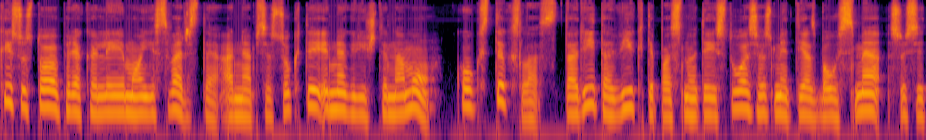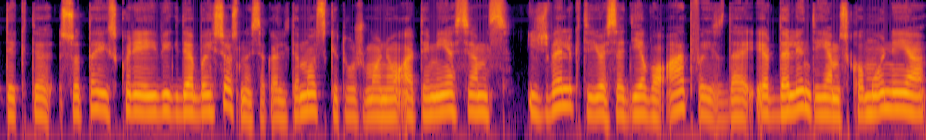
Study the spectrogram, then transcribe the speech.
Kai sustojo prie kalėjimo, jis svarstė, ar neapsisukti ir negrįžti namo. Koks tikslas - tą rytą vykti pas nuteistuosius mirties bausme, susitikti su tais, kurie įvykdė baisius nusikaltimus kitų žmonių artimiesiems, išvelgti juose Dievo atvaizdą ir dalinti jiems komuniją,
